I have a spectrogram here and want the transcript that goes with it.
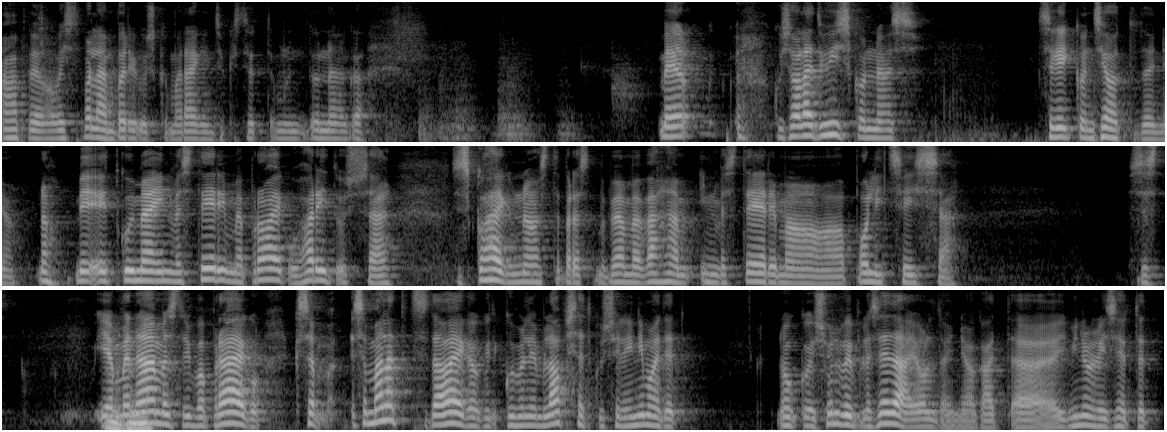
ah, ma vist põlen põrgus, kui ma räägin siukest juttu, mul on tunne, aga me, kui sa oled ühiskonnas, see kõik on seotud, on ju, noh, et kui me investeerime praegu haridusse, siis kahekümne aasta pärast me peame vähem investeerima politseisse. sest ja me mm -hmm. näeme seda juba praegu, kas sa, sa mäletad seda aega, kui, me olime lapsed, kus oli niimoodi, et no kui sul võib-olla seda ei olnud, on ju, aga et äh, minul oli see, et, et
